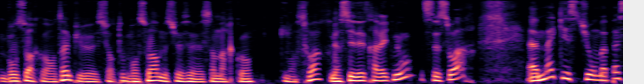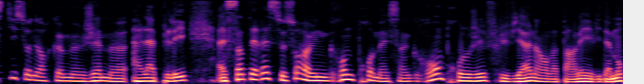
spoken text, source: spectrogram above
Bonsoir Corentin, et puis surtout bonsoir Monsieur Saint-Marco. Bonsoir. Merci d'être avec nous ce soir. ma question, ma pastille sonore comme j'aime à l'appeler, s'intéresse ce soir à une grande promesse, un grand projet fluvial. Hein. On va parler évidemment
